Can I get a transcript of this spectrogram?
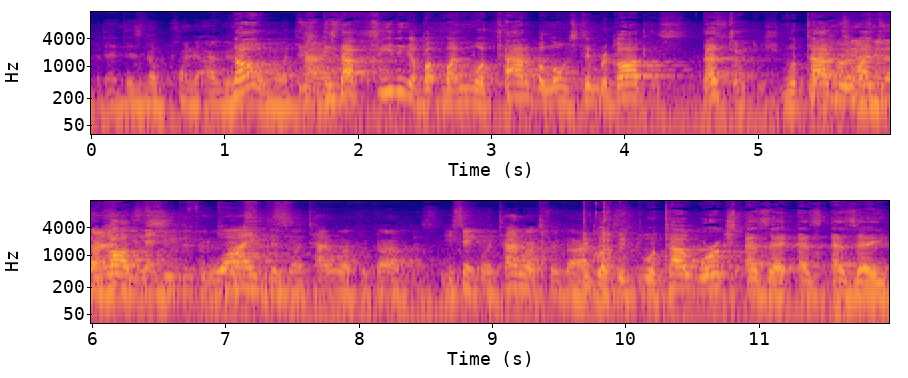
but then there's no point in arguing No, he's, he's not feeding her, but my motar belongs to him regardless. That's the motar belongs Two regardless. Why cases. does motad work regardless? You're saying motad works regardless. Because it- motar works as a as as a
